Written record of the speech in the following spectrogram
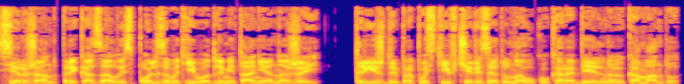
сержант приказал использовать его для метания ножей. Трижды пропустив через эту науку корабельную команду,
